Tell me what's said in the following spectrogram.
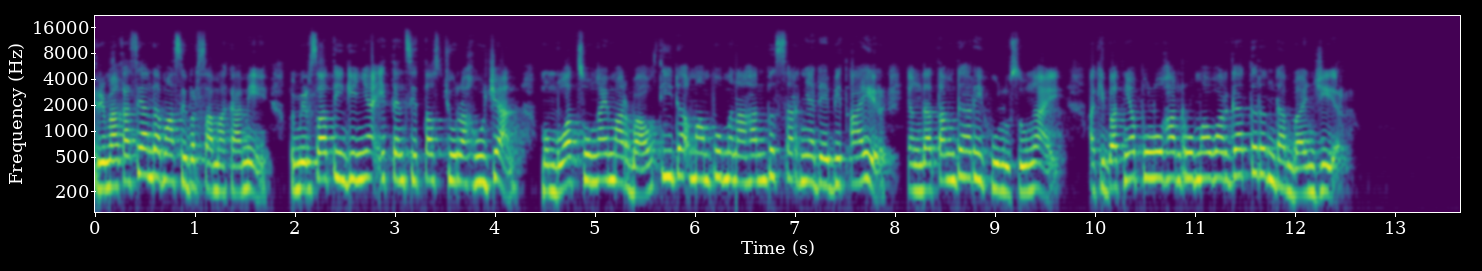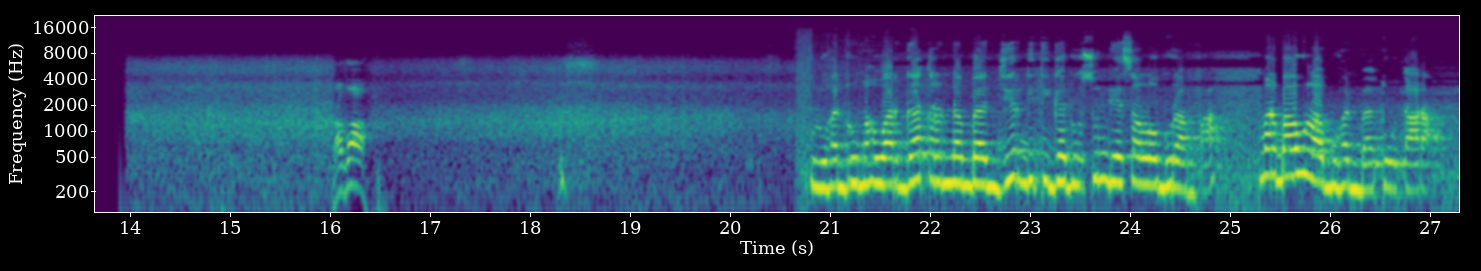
Terima kasih Anda masih bersama kami. Pemirsa tingginya intensitas curah hujan membuat Sungai Marbau tidak mampu menahan besarnya debit air yang datang dari hulu sungai. Akibatnya puluhan rumah warga terendam banjir. Bravo. Puluhan rumah warga terendam banjir di tiga dusun desa Loburampa, Marbau, Labuhan Batu Utara.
